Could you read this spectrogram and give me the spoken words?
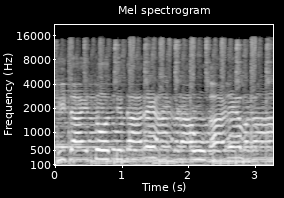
ખીજાય તો તે દારે આંકડા ઉઘાડે વગાડ.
